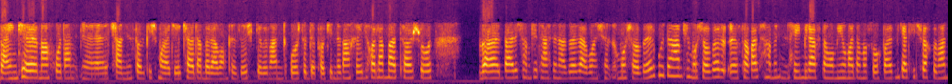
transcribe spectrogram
و اینکه من خودم چندین سال پیش مراجعه کردم به روان پزشک که به من قرص دپاکین دادن خیلی حالم بدتر شد. و بعدش هم که تحت نظر روان مشاور بودم که مشاور فقط همین هی می‌رفتم و میومدم و صحبت می‌کرد. هیچ وقت به من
